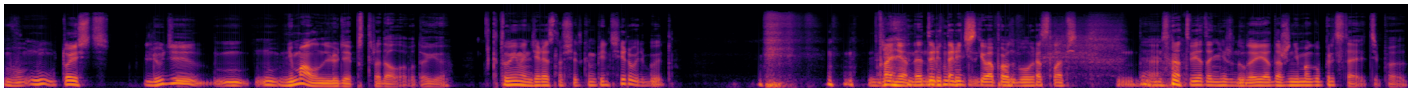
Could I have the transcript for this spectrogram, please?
Ну, то есть люди, ну, немало людей пострадало в итоге. Кто им, интересно, все это компенсировать будет? Понятно, это риторический вопрос был, расслабься. Ответа не жду. Да я даже не могу представить, типа,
